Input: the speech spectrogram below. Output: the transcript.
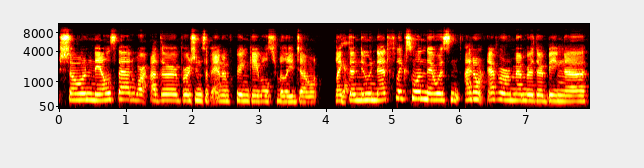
show nails that where other versions of anne of green gables really don't like Yeah. the new netflix one there was i don't ever remember there being a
